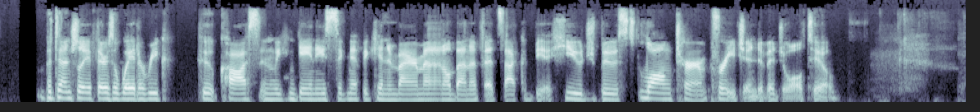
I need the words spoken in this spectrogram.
potentially if there's a way to recoup costs and we can gain these significant environmental benefits, that could be a huge boost long term for each individual too.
